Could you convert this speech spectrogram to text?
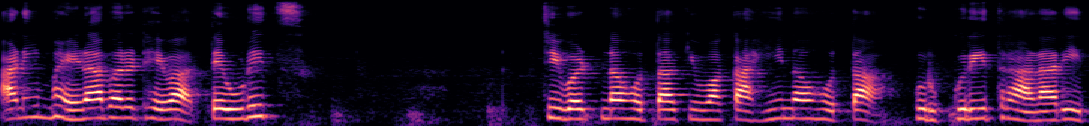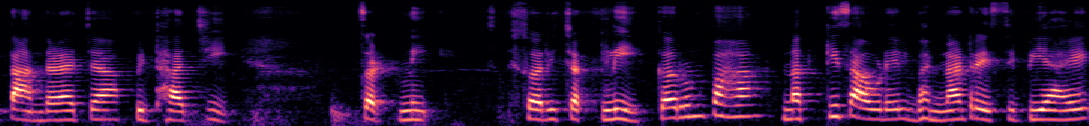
आणि महिनाभर ठेवा तेवढीच चिवट न होता किंवा काही न होता कुरकुरीत राहणारी तांदळाच्या पिठाची चटणी सॉरी चकली करून पहा. नक्कीच आवडेल भन्नाट रेसिपी आहे.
